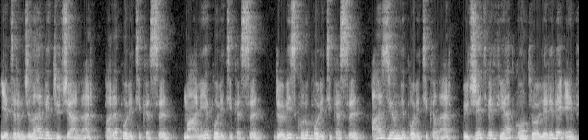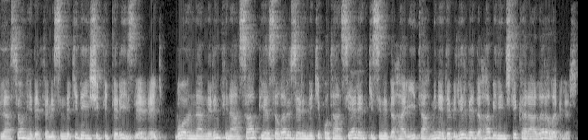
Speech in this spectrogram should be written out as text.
Yatırımcılar ve tüccarlar, para politikası, maliye politikası, döviz kuru politikası, arz yönlü politikalar, ücret ve fiyat kontrolleri ve enflasyon hedeflemesindeki değişiklikleri izleyerek, bu önlemlerin finansal piyasalar üzerindeki potansiyel etkisini daha iyi tahmin edebilir ve daha bilinçli kararlar alabilir.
